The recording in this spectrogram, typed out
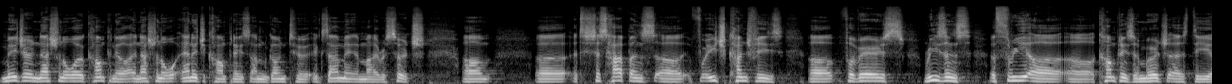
major national oil company or national energy companies I'm going to examine in my research. Um, uh, it just happens uh, for each country, uh, for various reasons, uh, three uh, uh, companies emerge as the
